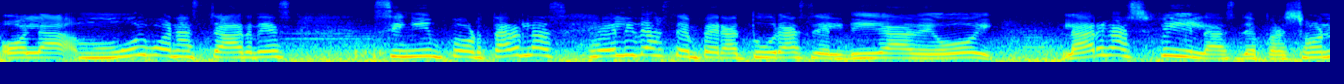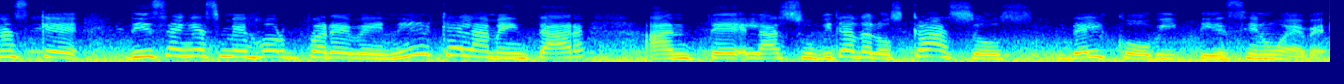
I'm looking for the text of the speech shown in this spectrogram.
Hola, muy buenas tardes. Sin importar las gélidas temperaturas del día de hoy, largas filas de personas que dicen es mejor prevenir que lamentar ante la subida de los casos del COVID-19.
